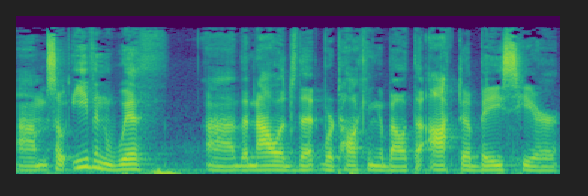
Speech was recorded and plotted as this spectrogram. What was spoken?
Um, so even with uh, the knowledge that we're talking about the Okta base here,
